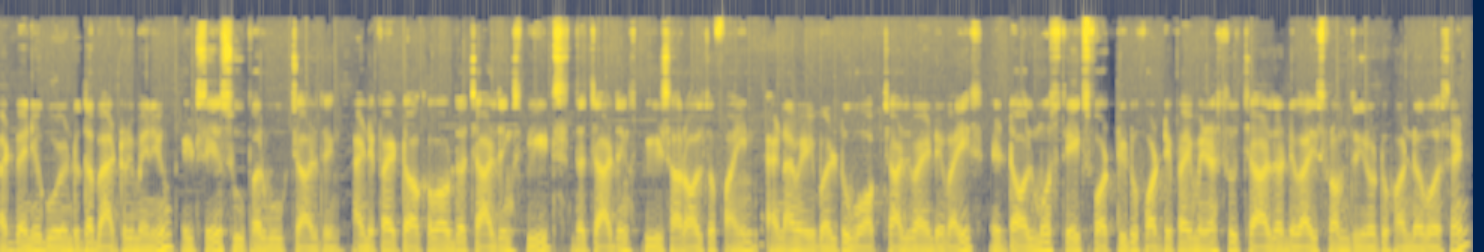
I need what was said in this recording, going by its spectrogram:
but when you go into the battery menu, it says super VOOC charging. And if I talk about the charging speeds, the charging speeds are also fine and I'm able to warp charge my device. It almost almost takes 40 to 45 minutes to charge the device from 0 to 100%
